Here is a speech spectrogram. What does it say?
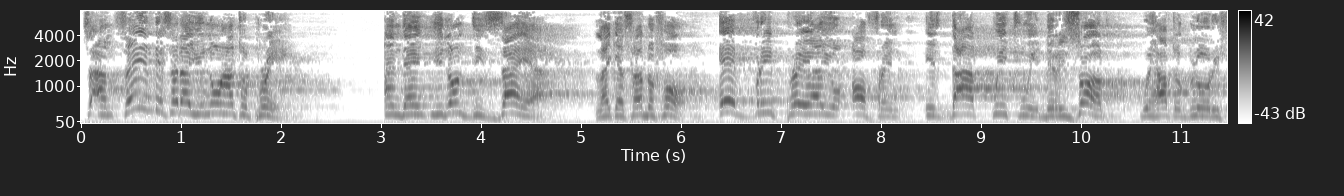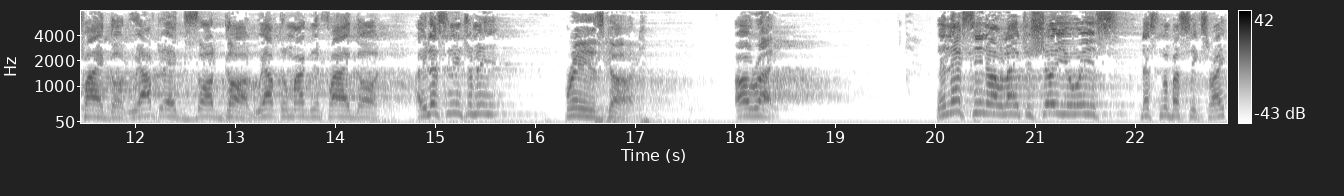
So I'm saying this so that you know how to pray. And then you don't desire, like I said before, Every prayer you're offering is that which we, the result, we have to glorify God. We have to exalt God. We have to magnify God. Are you listening to me? Praise God. All right. The next thing I would like to show you is that's number six, right?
